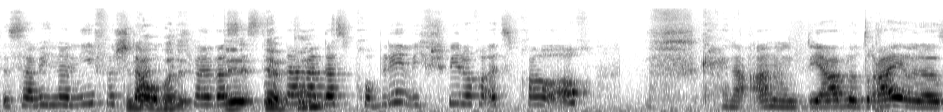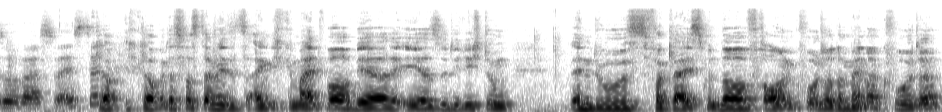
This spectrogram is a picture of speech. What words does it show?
das habe ich noch nie verstanden. Genau, ich meine, was der- ist denn daran Punkt- das Problem? Ich spiele doch als Frau auch, keine Ahnung, Diablo 3 oder sowas, weißt du? Ich, glaub, ich glaube, das, was damit jetzt eigentlich gemeint war, wäre eher so die Richtung, wenn du es vergleichst mit einer Frauenquote oder Männerquote,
